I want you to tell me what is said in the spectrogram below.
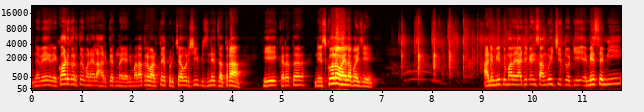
नवे रेकॉर्ड करतोय म्हणायला हरकत नाही. आणि मला तर वाटतंय पुढच्या वर्षी बिझनेस जत्रा ही खरं तर नेस्कोला व्हायला पाहिजे. आणि मी तुम्हाला या ठिकाणी सांगू इच्छितो की एम एस एम ई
